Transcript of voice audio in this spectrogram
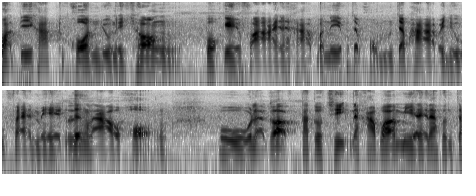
วัสดีครับทุกคนอยู่ในช่องโปเกไฟนะครับ วันนี้จะผมจะพาไปดูแฟนเมคเรื่องราวของบูแล้วก็ซาโตชินะครับ ว่ามีอะไรน่าสนใจ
